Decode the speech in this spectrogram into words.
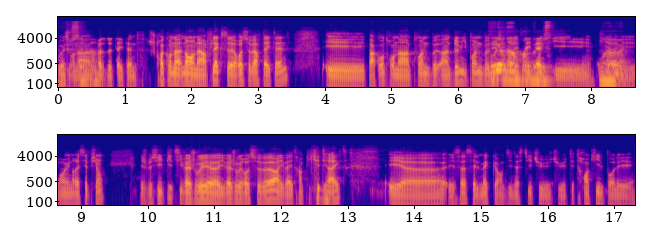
Ou Mmh, est-ce qu'on a sais un pas. poste de tight end? Je crois qu'on a non, on a un flex, receveur tight end et par contre on a un point de bo un demi point de Oui, bonus on a pour les bonus. qui Ouais, ouais, ont une réception et je me suis dit: «Pitts il va jouer, heu, il va jouer receveur, il va être impliqué direct» et heu et ça c'est le mec qu'en dynasty tu tu es tranquille pour les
